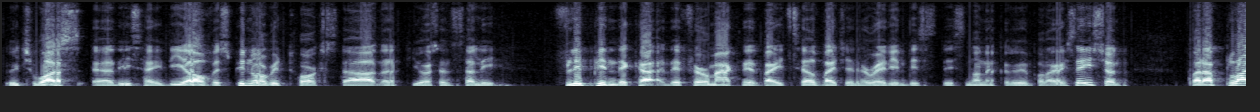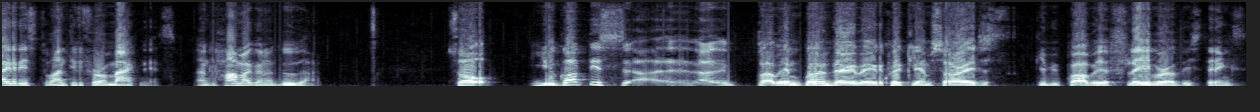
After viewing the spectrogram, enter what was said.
which was uh, this idea of a spin-orbit torques that, that you're essentially flipping the, the ferromagnet by itself by generating this, this non-equilibrium polarization, but apply this to antiferromagnets. And how am I going to do that? So you got this, uh, uh, probably I'm going very, very quickly. I'm sorry, I just give you probably a flavor of these things.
